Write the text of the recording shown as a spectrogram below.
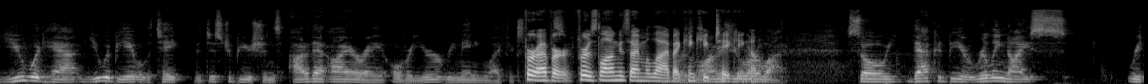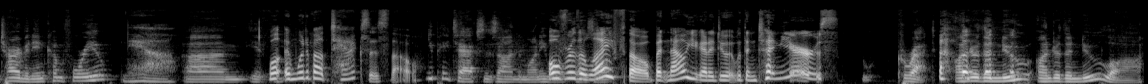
you would have you would be able to take the distributions out of that IRA over your remaining life expectancy Forever. For as long as I'm alive, I can keep taking them. alive. So that could be a really nice retirement income for you. Yeah. Um, if Well, you, and what about taxes though? you pay taxes on the money Over the comes out. life though, but now you got to do it within 10 years. Correct. Under the new under the new law,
